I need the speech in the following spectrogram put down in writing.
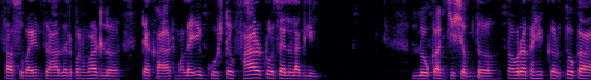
सासूबाईंचं आजारपण वाढलं. त्या काळात मला एक गोष्ट फार टोचायला लागली. लोकांचे शब्द नवरा काही करतो का?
